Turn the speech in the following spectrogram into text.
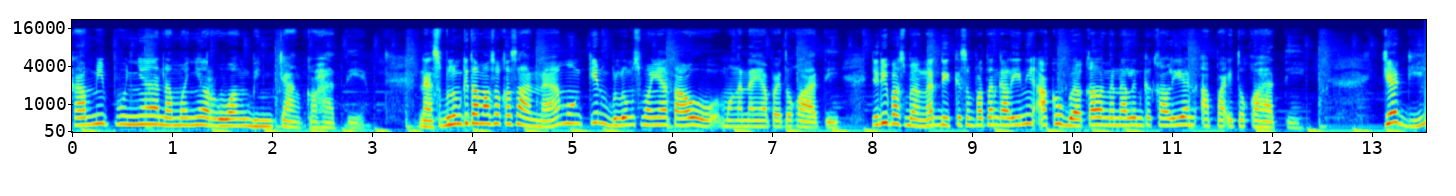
Kami punya namanya ruang bincang Kohati. Nah sebelum kita masuk ke sana mungkin belum semuanya tahu mengenai apa itu Kohati. Jadi pas banget di kesempatan kali ini aku bakal ngenalin ke kalian apa itu Kohati. Jadi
